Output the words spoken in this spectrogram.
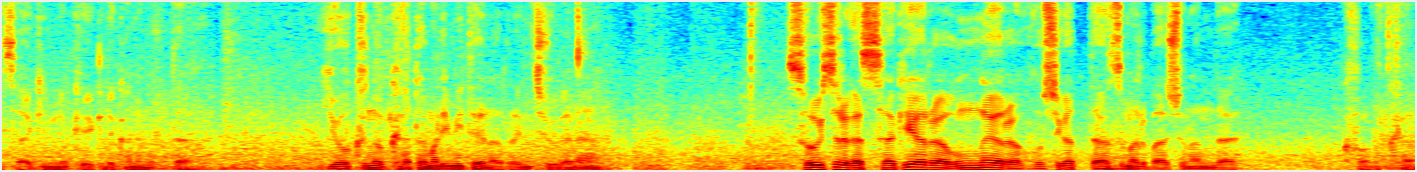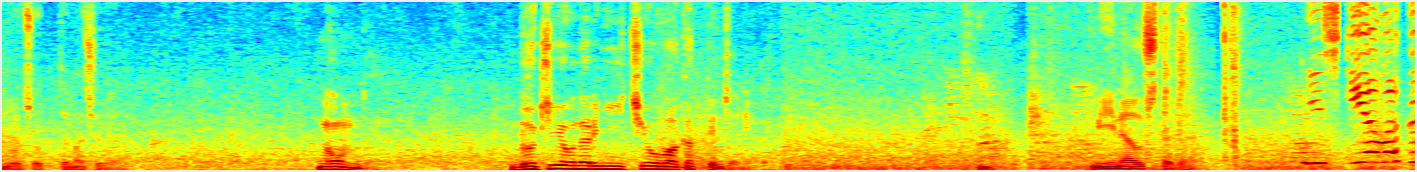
最近の景気で金持った。欲の塊みてえな連中がな。そいつらが酒やら女やら欲しがって集まる場所なんだ。この彼女って町は。なんだ？不器用なりに一応分かってんじゃね見直したか錦山く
